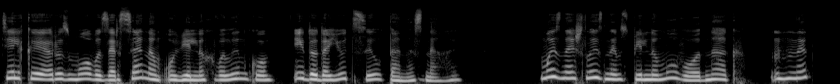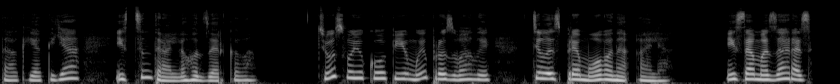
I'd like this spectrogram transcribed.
Тільки розмови з Арсеном у вільну хвилинку і додають сил та наснаги. Ми знайшли з ним спільну мову, однак не так, як я із центрального дзеркала. Цю свою копію ми прозвали цілеспрямована Аля, і саме зараз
